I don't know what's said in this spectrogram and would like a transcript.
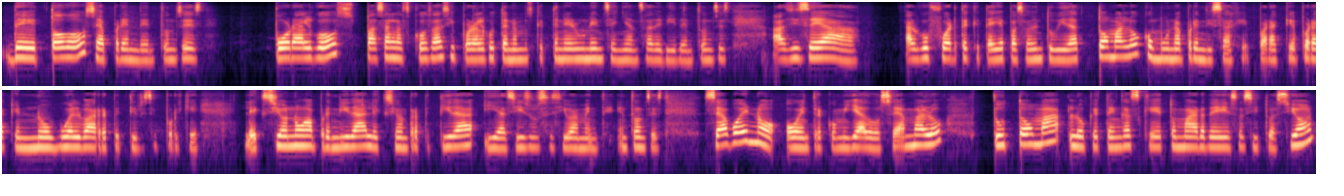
de todo se aprende. Entonces, por algo pasan las cosas y por algo tenemos que tener una enseñanza de vida. Entonces, así sea algo fuerte que te haya pasado en tu vida, tómalo como un aprendizaje. ¿Para qué? Para que no vuelva a repetirse, porque lección no aprendida, lección repetida y así sucesivamente. Entonces, sea bueno o entrecomillado, sea malo, tú toma lo que tengas que tomar de esa situación,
